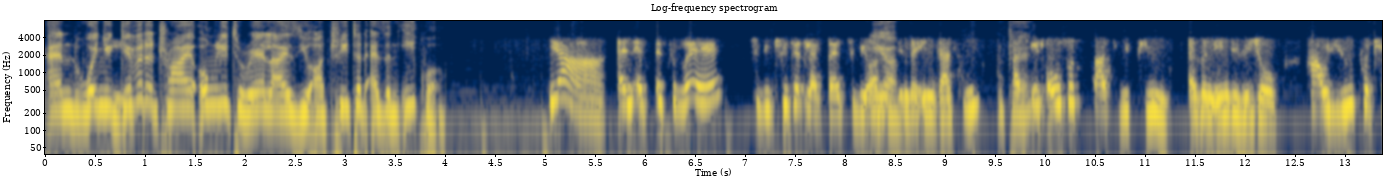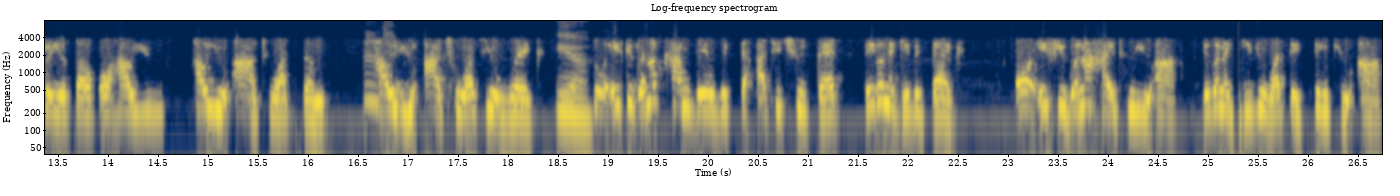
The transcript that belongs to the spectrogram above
And when you Yes. give it a try, only to realize you are treated as an equal. Yeah, and it, it's rare to be treated like that, to be honest, Yeah. in the industry. Okay. But it also starts with you as an individual, how you portray yourself or how you how you are towards them, how you are towards your work. Yeah. So if you're gonna come there with the attitude that they're gonna give it back, or if you're gonna hide who you are, they're gonna give you what they think you are.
